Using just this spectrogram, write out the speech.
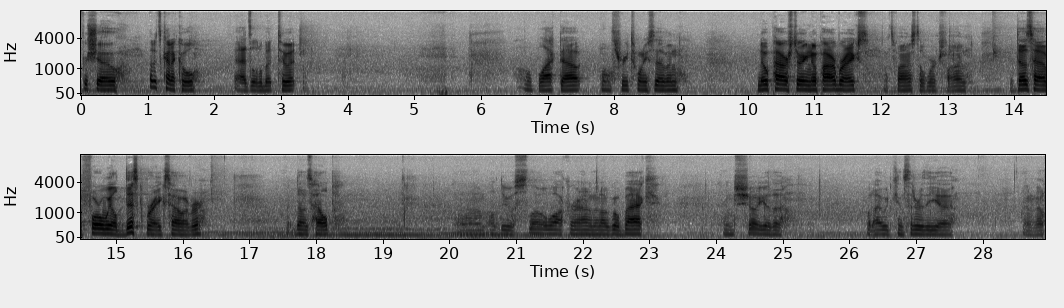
for show, but it's kind of cool. Adds a little bit to it. All blacked out, all 327. No power steering, no power brakes. That's fine, still works fine. It does have four-wheel disc brakes, however. That does help. Um, I'll do a slow walk around and then I'll go back and show you the what I would consider the uh, I don't know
